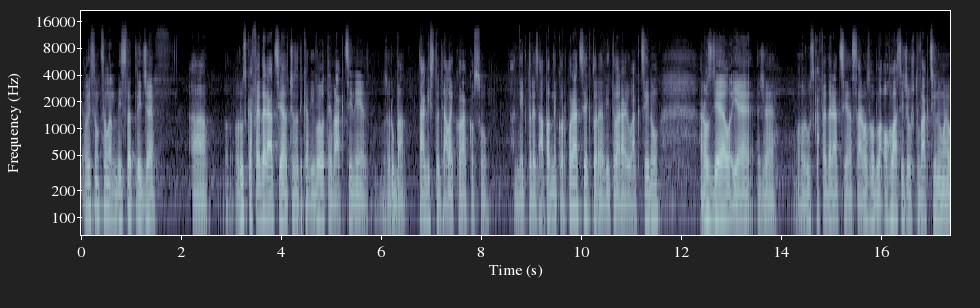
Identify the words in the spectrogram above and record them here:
Ja by som chcel len vysvetliť, že a, Ruská federácia, čo sa týka vývoja tej vakcíny, je zhruba takisto ďaleko, ako sú niektoré západné korporácie, ktoré vytvárajú vakcínu. Rozdiel je, že Ruská federácia sa rozhodla ohlásiť, že už tú vakcínu majú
